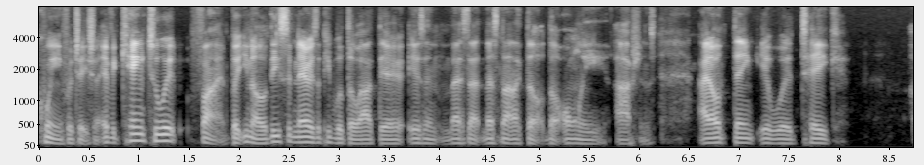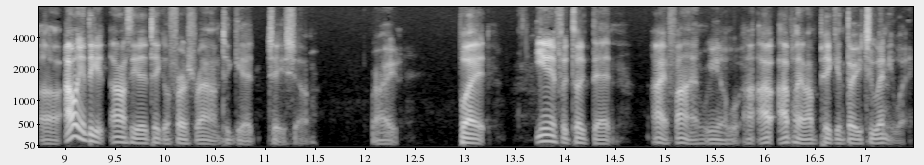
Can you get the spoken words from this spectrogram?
Queen for Chase Young. If it came to it, fine. But you know, these scenarios that people throw out there isn't that's not that's not like the, the only options. I don't think it would take uh I don't even think it, honestly it'd take a first round to get Chase Young, right? But even if it took that, all right, fine. You know, I, I plan on picking 32 anyway.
